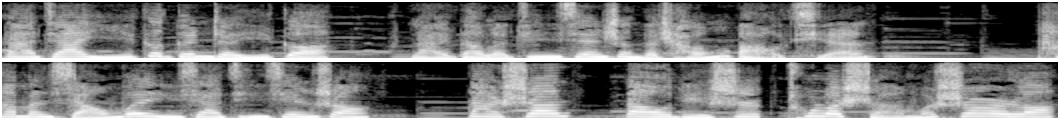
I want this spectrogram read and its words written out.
大家一个跟着一个来到了金先生的城堡前，他们想问一下金先生，大山到底是出了什么事儿了？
